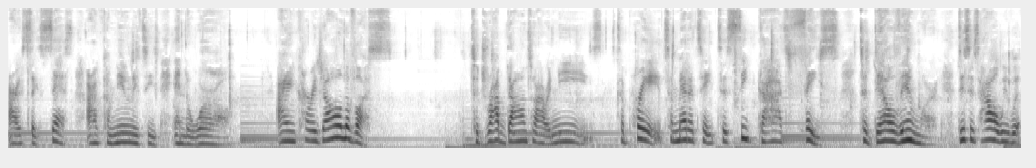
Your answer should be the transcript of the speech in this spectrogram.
our success, our communities, and the world. I encourage all of us to drop down to our knees to pray, to meditate, to seek God's face, to delve inward. This is how we will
